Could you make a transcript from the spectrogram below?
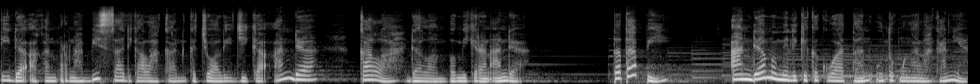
tidak akan pernah bisa dikalahkan kecuali jika Anda kalah dalam pemikiran Anda. Tetapi Anda memiliki kekuatan untuk mengalahkannya.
